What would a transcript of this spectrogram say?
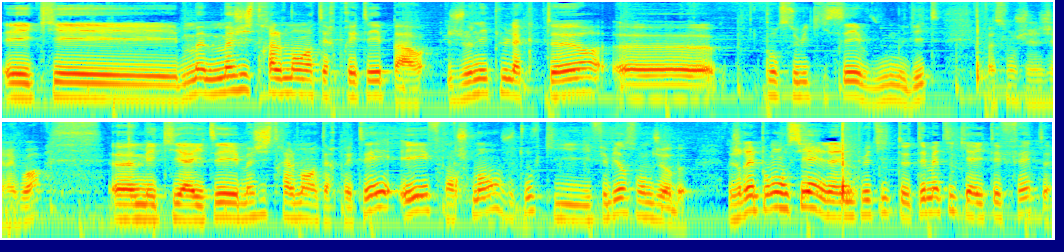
et qui est magistralement interprété par, je n'ai plus l'acteur, euh, pour celui qui sait, vous me dites, de toute façon j'irai voir, euh, mais qui a été magistralement interprété et franchement je trouve qu'il fait bien son job. Je réponds aussi à une petite thématique qui a été faite,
